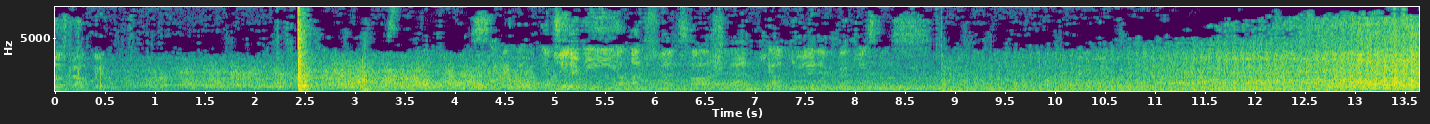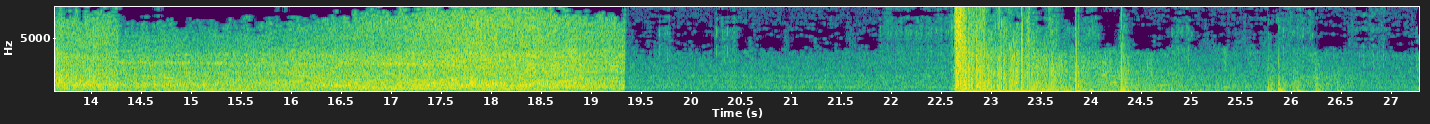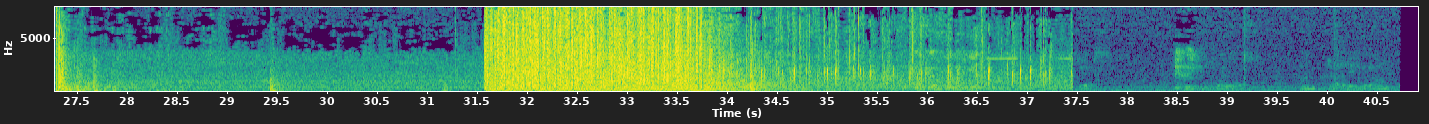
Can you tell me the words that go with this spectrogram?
first outlet. Agility, uh, upswells are 这个方面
